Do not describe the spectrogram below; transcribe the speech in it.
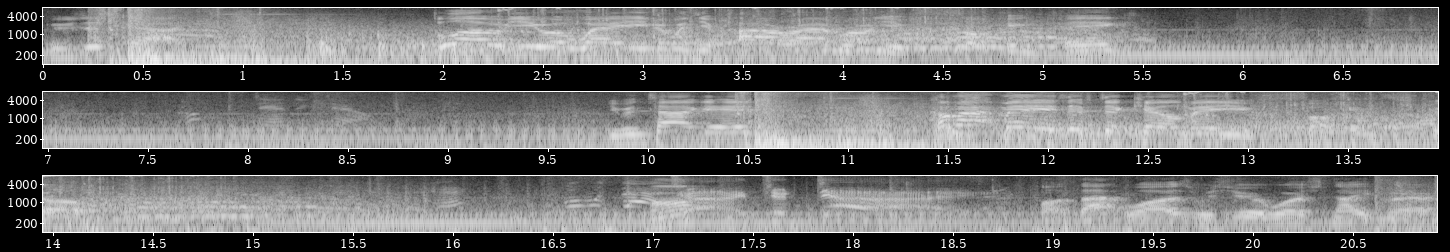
Who's this guy? Blow blow you away even with your power hammer on, you fucking pig. Standing down. You've been targeted. Come at me as if to kill me, you fucking scum. Okay. What was that? Huh? Time to die! What that was was your worst nightmare.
